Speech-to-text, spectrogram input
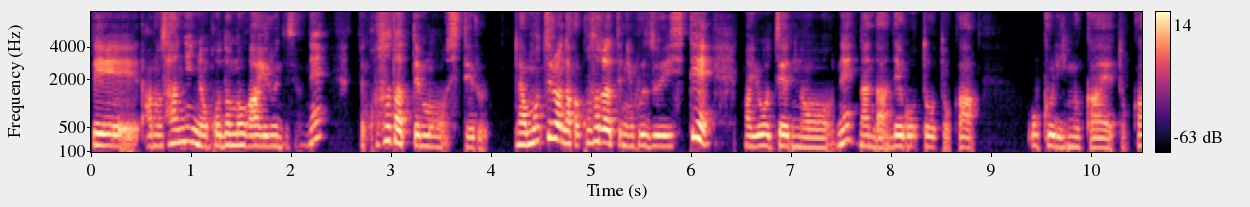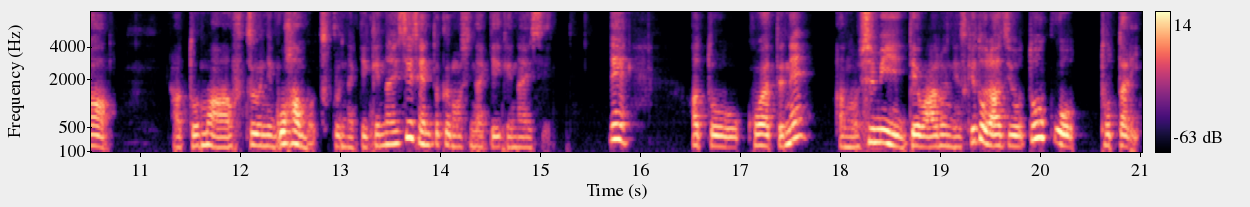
で、あの3人の子供がいるんですよね。で、子育てもしてる。もちろんなんか子育てに付随して、まあ幼稚園のね、なんだ、出事とか、送り迎えとか、あとまあ普通にご飯も作んなきゃいけないし、洗濯もしなきゃいけないし。で、あと、こうやってね、あの趣味ではあるんですけど、ラジオトークを撮ったり、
